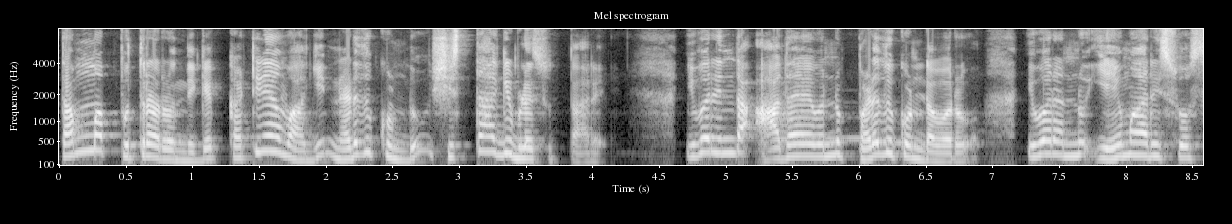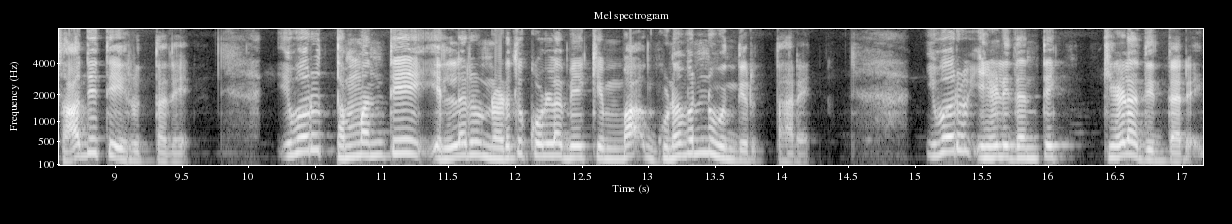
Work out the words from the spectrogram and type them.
ತಮ್ಮ ಪುತ್ರರೊಂದಿಗೆ ಕಠಿಣವಾಗಿ ನಡೆದುಕೊಂಡು ಶಿಸ್ತಾಗಿ ಬೆಳೆಸುತ್ತಾರೆ. ಇವರಿಂದ ಆದಾಯವನ್ನು ಪಡೆದುಕೊಂಡವರು ಇವರನ್ನು ಏಮಾರಿಸುವ ಸಾಧ್ಯತೆ ಇರುತ್ತದೆ. ಇವರು ತಮ್ಮಂತೆ ಎಲ್ಲರೂ ನಡೆದುಕೊಳ್ಳಬೇಕೆಂಬ ಗುಣವನ್ನು ಹೊಂದಿರುತ್ತಾರೆ. ಇವರು ಹೇಳಿದಂತೆ ಕೇಳದಿದ್ದರೆ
